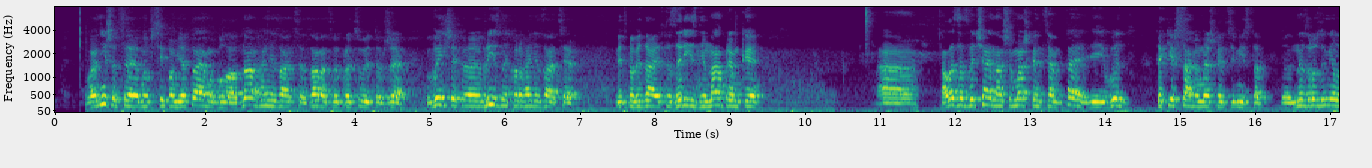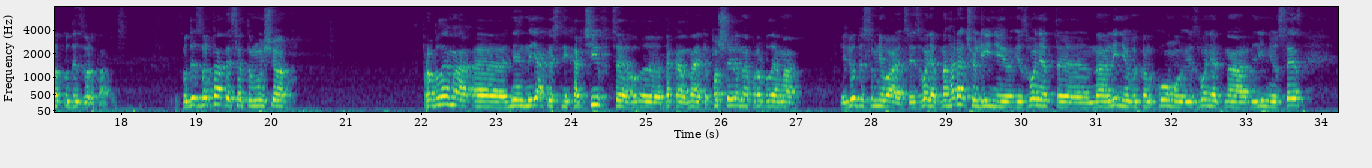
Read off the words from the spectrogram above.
Раніше це ми всі пам'ятаємо, була одна організація. Зараз ви працюєте вже в інших е, в різних організаціях, відповідаєте за різні напрямки. Але зазвичай нашим мешканцям, та і ви такі ж самі мешканці міста, е, не зрозуміло, куди звертатися. Куди звертатися, тому що проблема е, неякісних харчів це е, така, знаєте, поширена проблема. І люди сумніваються, і дзвонять на гарячу лінію, і дзвонять на лінію виконкому, і дзвонять на лінію СЕС.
